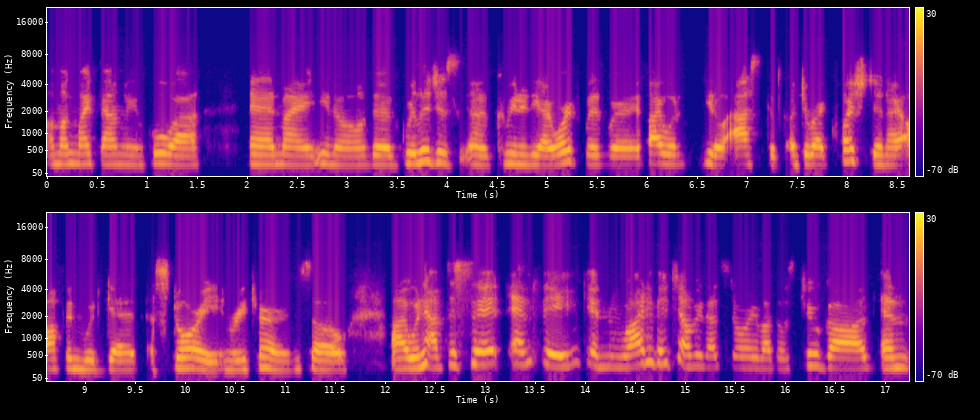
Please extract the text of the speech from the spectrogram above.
among my family in Cuba and my you know the religious uh, community i worked with where if i would you know ask a, a, direct question i often would get a story in return so i would have to sit and think and why did they tell me that story about those two gods and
